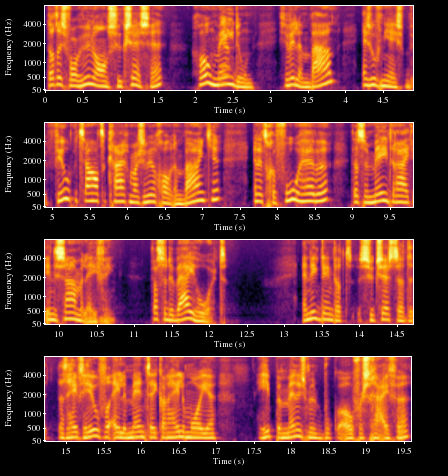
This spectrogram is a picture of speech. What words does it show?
Dat is voor hun al een succes, hè? Gewoon meedoen. Ze willen een baan en ze hoeft niet eens veel betaald te krijgen, maar ze wil gewoon een baantje en het gevoel hebben dat ze meedraait in de samenleving. Dat ze erbij hoort. En ik denk dat succes, dat, dat heeft heel veel elementen. Je kan hele mooie hippe managementboeken over schrijven.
